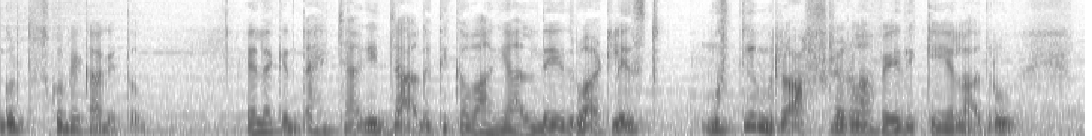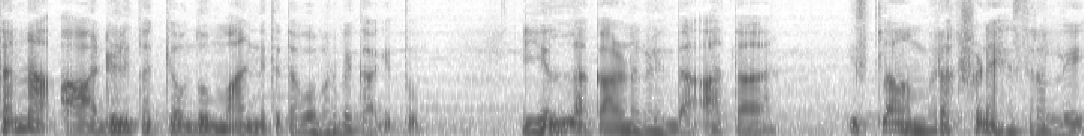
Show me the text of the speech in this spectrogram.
ಗುರುತಿಸ್ಕೋಬೇಕಾಗಿತ್ತು. ಎಲ್ಲಕ್ಕಿಂತ ಹೆಚ್ಚಾಗಿ ಜಾಗತಿಕವಾಗಿ ಅಲ್ಲದೇ ಇದ್ರೂ ಅಟ್ಲೀಸ್ಟ್ ಮುಸ್ಲಿಂ ರಾಷ್ಟ್ರಗಳ ವೇದಿಕೆಯಲ್ಲಾದರೂ ತನ್ನ ಆಡಳಿತಕ್ಕೆ ಒಂದು ಮಾನ್ಯತೆ ತಗೊಬರಬೇಕಾಗಿತ್ತು. ಎಲ್ಲ ಕಾರಣಗಳಿಂದ ಆತ ಇಸ್ಲಾಂ ರಕ್ಷಣೆ ಹೆಸರಲ್ಲಿ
